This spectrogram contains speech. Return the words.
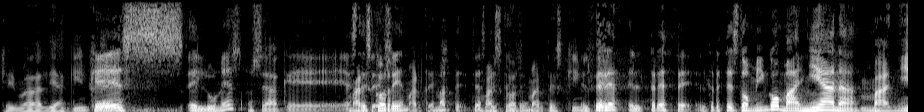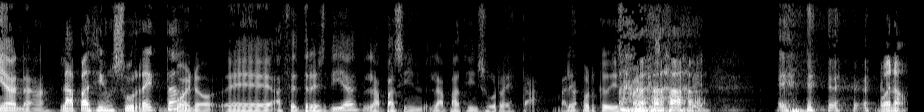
Queimada el día 15. que es el lunes, o sea que ya Martes, estáis corriendo. martes. ya estáis Martes, corriendo. martes 15. El, tre- el 13, el 13 es domingo, mañana. Mañana. La paz insurrecta. Bueno, eh, hace tres días la paz, in- la paz insurrecta, ¿vale? Porque hoy es martes 15. Bueno,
